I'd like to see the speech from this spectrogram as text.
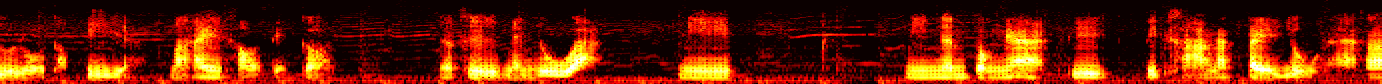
ยูโรต่อปีมาให้เขาเสร็จก่อน ก็คือแมนยูอะมีมีเงินตรงเนี้ยที่ติดค้างนักเตะอยู่นะก็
